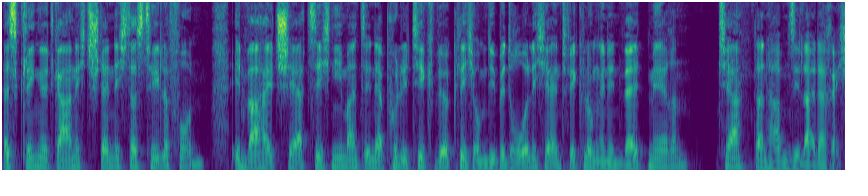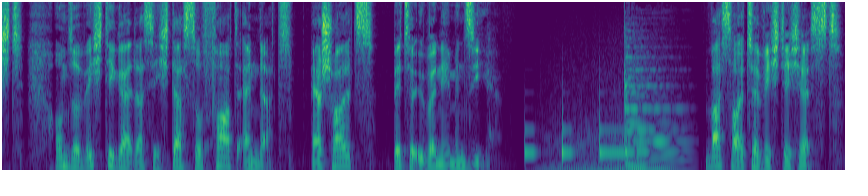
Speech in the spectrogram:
Es klingelt gar nicht ständig das Telefon? In Wahrheit schert sich niemand in der Politik wirklich um die bedrohliche Entwicklung in den Weltmeeren? Tja, dann haben Sie leider recht. Umso wichtiger, dass sich das sofort ändert. Herr Scholz, bitte übernehmen Sie. Was heute wichtig ist.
